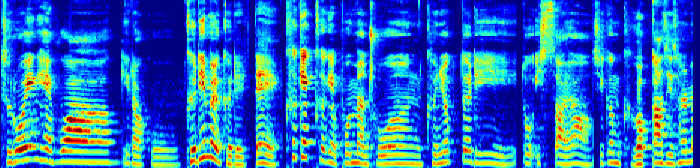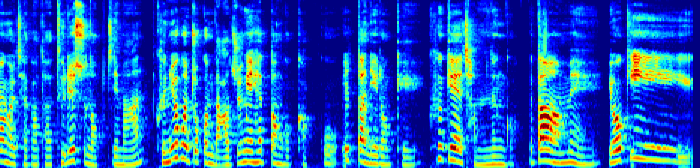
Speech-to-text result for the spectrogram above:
드로잉 해부학이라고 그림을 그릴 때 크게 크게 보면 좋은 근육들이 또 있어요. 지금 그것까지 설명을 제가 다 드릴 순 없지만 근육은 조금 나중에 했던 것 같고 일단 이렇게 크게 잡는 거. 그 다음에 여기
